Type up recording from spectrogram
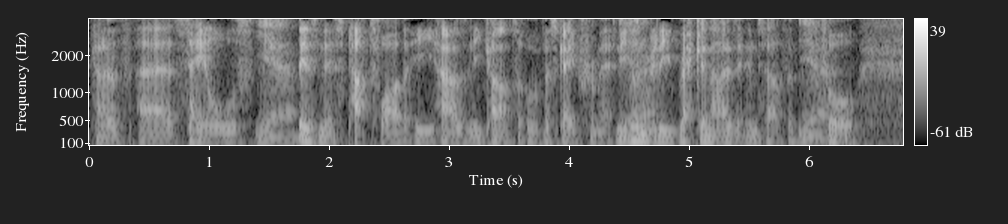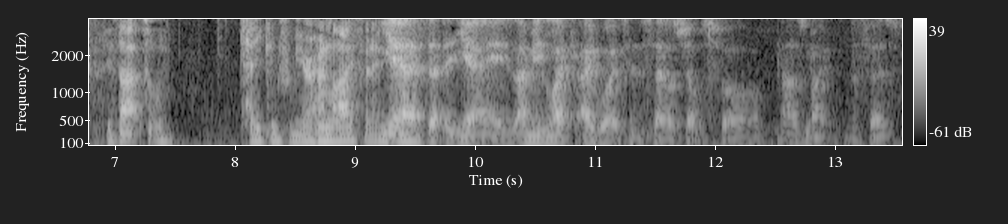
kind of uh, sales Yeah. business patois that he has, and he can't sort of escape from it, and he doesn't really recognise it himself at all. Is that sort of taken from your own life? And Yeah, th- yeah, it is. I mean, like I worked in sales jobs for that was my the first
